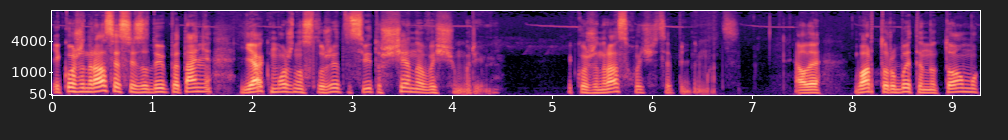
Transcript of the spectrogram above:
І кожен раз я собі задаю питання, як можна служити світу ще на вищому рівні. І кожен раз хочеться підніматися. Але варто робити на тому,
